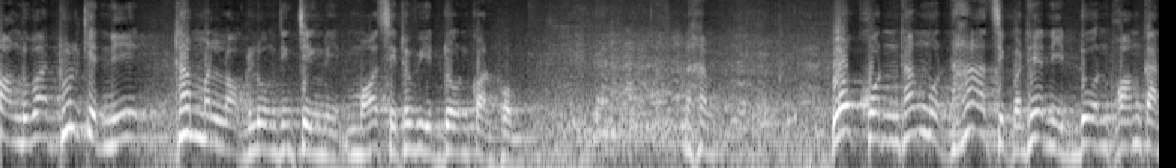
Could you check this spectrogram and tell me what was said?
มองดูว่าธุรกิจนี้ถ้ามันหลอกลวงจริง ๆ นี่ หมอศิรวีโดนก่อนผมนะครับแล้วคนทั้งหมด 50 ประเทศนี่โดนพร้อมกัน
